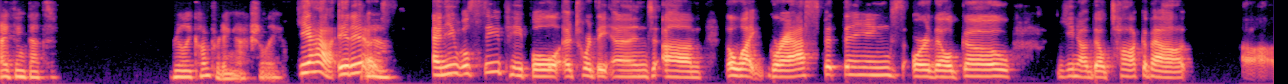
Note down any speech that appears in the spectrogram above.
i think that's really comforting actually. Yeah it is. Yeah. and you will see people uh, toward the end um they'll like grasp at things or they'll go you know they'll talk about uh,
